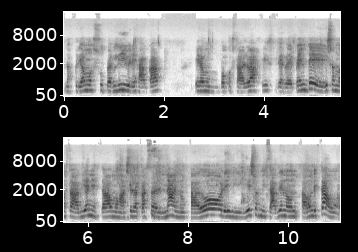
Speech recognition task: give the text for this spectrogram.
nos criamos súper libres acá, éramos un poco salvajes, de repente ellos no sabían y estábamos allá en la casa del nano, y ellos ni sabían a dónde estábamos.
